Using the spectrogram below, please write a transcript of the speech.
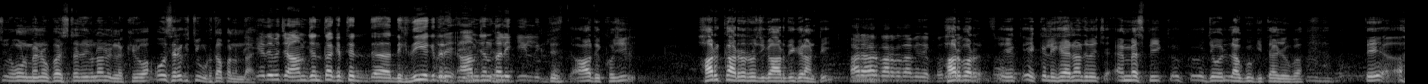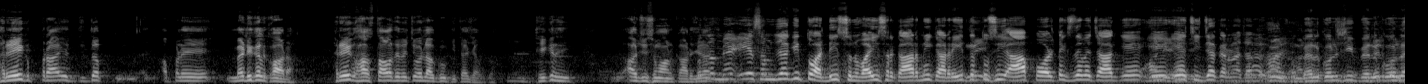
ਚੋਣ ਮੈਨੀਫੈਸਟੋ ਦੇ ਉਹਨਾਂ ਨੇ ਲਿਖਿਆ ਉਹ ਸਿਰਫ ਝੂਠ ਦਾ ਪਲੰਦਾ ਹੈ। ਇਹਦੇ ਵਿੱਚ ਆਮ ਜਨਤਾ ਕਿੱਥੇ ਅ, ਦਿਖਦੀ ਹੈ ਕਿਧਰੇ? ਆਮ ਜਨਤਾ ਲਈ ਕੀ ਲਿਖਦੇ ਆਹ ਦੇਖੋ ਜੀ ਹਰ ਘਰ ਰੋਜ਼ਗਾਰ ਦੀ ਗਾਰੰਟੀ। ਹਰ ਹਰ ਵਰਗ ਦਾ ਵੀ ਦੇਖੋ। ਹਰ ਵਾਰ ਇੱਕ ਇੱਕ ਲਿਖਿਆ ਇਹਨਾਂ ਦੇ ਵਿੱਚ ਐਮਐਸਪੀ ਜੋ ਲਾਗੂ ਕੀਤਾ ਜਾਊਗਾ। ਤੇ ਹਰੇਕ ਪ੍ਰਾਈ ਜਿੱਦਾਂ ਆਪਣੇ ਮੈਡੀਕਲ ਕਾਰਡ ਆ ਹਰੇਕ ਹਸਪਤਾਲ ਦੇ ਵਿੱਚ ਉਹ ਲਾਗੂ ਕੀਤਾ ਜਾਊਗਾ। ਠੀਕ ਨਹੀਂ ਆਯੁਸ਼ਮਾਨ ਕਾਰਡ ਜਿਹੜਾ ਮਤਲਬ ਮੈਂ ਇਹ ਸਮਝਿਆ ਕਿ ਤੁਹਾਡੀ ਸੁਣਵਾਈ ਸਰਕਾਰ ਨਹੀਂ ਕਰ ਰਹੀ ਤੇ ਤੁਸੀਂ ਆਪ ਪੋਲਿਟਿਕਸ ਦੇ ਵਿੱਚ ਆ ਕੇ ਇਹ ਇਹ ਚੀਜ਼ਾਂ ਕਰਨਾ ਚਾਹੁੰਦੇ ਹੋ। ਬਿਲਕੁਲ ਜੀ ਬਿਲਕੁਲ।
